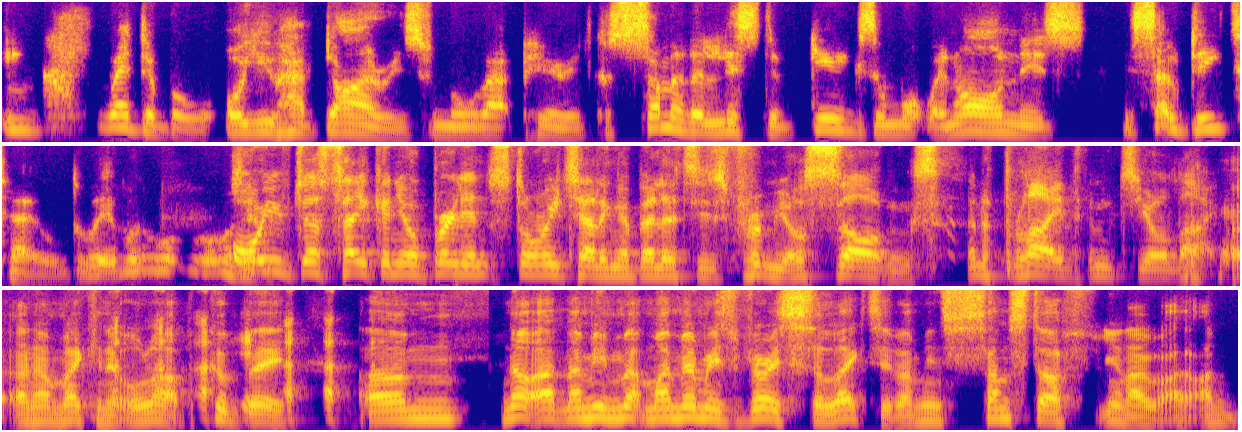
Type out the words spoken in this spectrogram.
incredible or you have diaries from all that period because some of the list of gigs and what went on is is so detailed. What, what- what was Or it? you've just taken your brilliant storytelling abilities from your songs and applied them to your life. and I'm making it all up. Could be. Um, no, I, I mean my, my memory is very selective. I mean, some stuff, you know, I, I'm,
